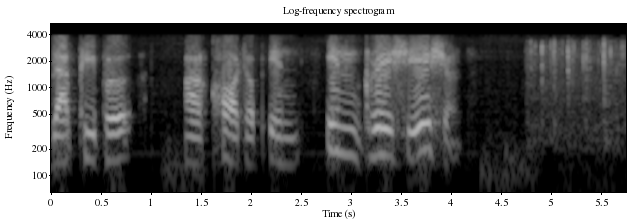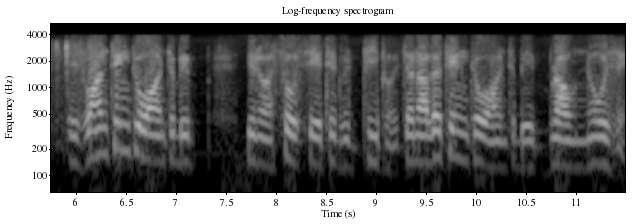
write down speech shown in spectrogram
black people are caught up in ingratiation. It's one thing to want to be, you know, associated with people. It's another thing to want to be brown nosing,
